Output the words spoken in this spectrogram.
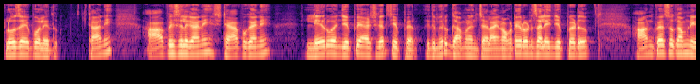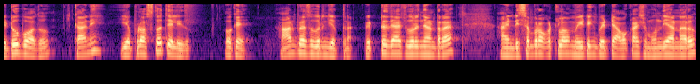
క్లోజ్ అయిపోలేదు. కానీ ఆఫీసులు కానీ స్టాఫ్ కానీ లేరు అని చెప్పి యాష్ గారు చెప్పారు. ఇది మీరు గమనించాలి. ఆయన ఒకటి రెండు సార్లు ఏం చెప్పాడు? ఆన్ పేసు కంపెనీ ఎటు పోదు కానీ ఎప్పుడు వస్తుందో తెలియదు ఓకే ఆన్ పేసు గురించి చెప్తున్నా. విక్టరీ డాష్ గురించి అంటారా? ఆయన డిసెంబర్ ఒకటిలో మీటింగ్ పెట్టే అవకాశం ఉంది అన్నారు.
